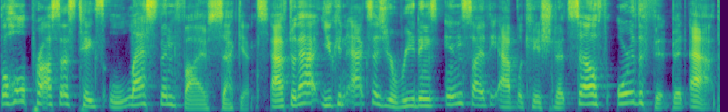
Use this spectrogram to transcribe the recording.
the whole process takes less than 5 seconds. After that, you can access your readings inside the application itself or the Fitbit app.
